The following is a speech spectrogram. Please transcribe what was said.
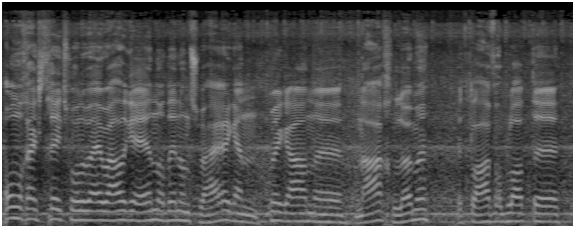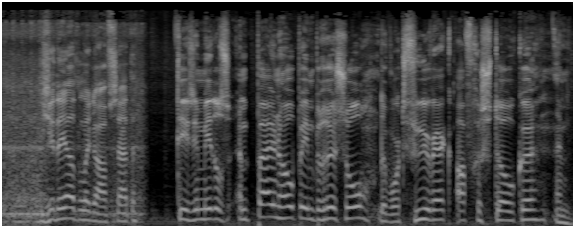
onrechtstreeks worden wij wel gehinderd in ons werk. En we gaan uh, naar Lummen, het klaverblad, uh, gedeeltelijk afzetten. Het is inmiddels een puinhoop in Brussel. Er wordt vuurwerk afgestoken. Een,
